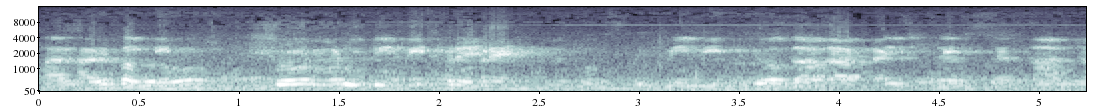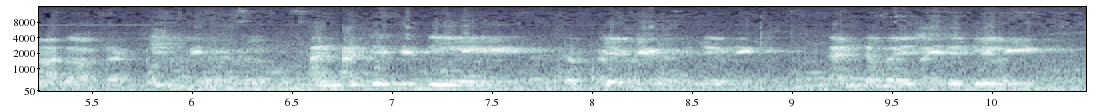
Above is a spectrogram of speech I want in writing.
are being shown to be different between yoga practitioners and non-yoga practitioners. And this is the subject of the randomized study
